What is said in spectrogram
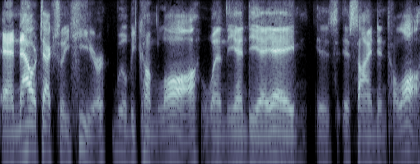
And now it's actually here, will become law when the NDAA is, is signed into law.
